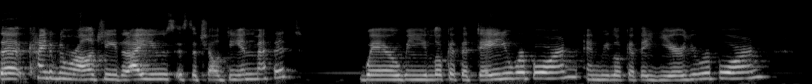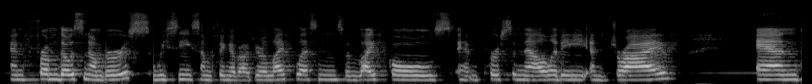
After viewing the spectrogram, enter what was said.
The kind of numerology that I use is the Chaldean method, where we look at the day you were born and we look at the year you were born. And from those numbers, we see something about your life lessons and life goals and personality and drive. And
